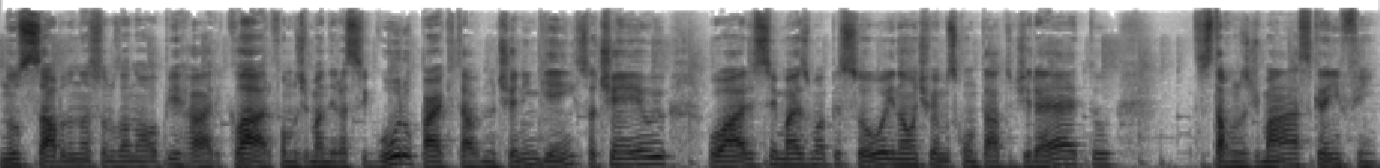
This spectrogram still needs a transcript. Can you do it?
No sábado nós fomos lá no Hopi Hari. Claro, fomos de maneira segura, o parque tava, não tinha ninguém, só tinha eu, o Alisson e mais uma pessoa, e não tivemos contato direto, estávamos de máscara, enfim.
